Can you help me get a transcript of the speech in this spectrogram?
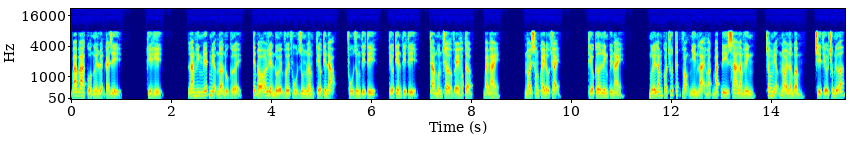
ba ba của ngươi luyện cái gì? Kỳ hỉ. Lam hinh nết miệng nở nụ cười, tiếp đó liền đối với phụ dung lâm tiểu tiên đạo, phụ dung tỷ tỷ, tiểu tiên tỷ tỷ, ta muốn trở về học tập bãi mai. Nói xong quay đầu chạy. Tiểu cơ linh quỷ này. Mười lăm có chút thất vọng nhìn lại hoạt bát đi xa lam hình trong miệng nói lầm bầm chỉ thiếu chút nữa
